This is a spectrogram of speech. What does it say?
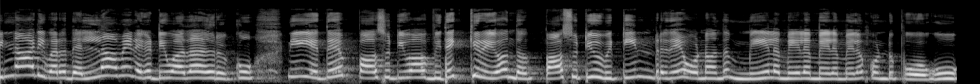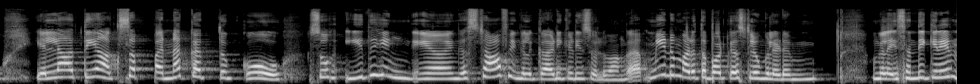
பின்னாடி வர்றது எல்லாமே நெகட்டிவாக தான் இருக்கும். நீ எதே பாசிட்டிவாக விதைக்கிறையோ அந்த பாசிட்டிவ் விட்டின்றதே உன்னை வந்து மேலே மேலே மேலே மேலே கொண்டு போகும். எல்லாத்தையும் அக்செப்ட் பண்ண கற்றுக்கோ ஸோ இது எங் எங்கள் ஸ்டாஃப் எங்களுக்கு அடிக்கடி சொல்லுவாங்க. மீண்டும் அடுத்த பாட்காஸ்ட்டில் உங்களிடம் உங்களை சந்திக்கிறேன்.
